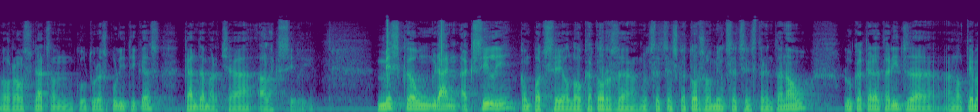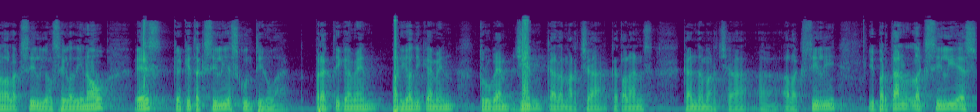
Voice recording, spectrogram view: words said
o relacionats amb cultures polítiques que han de marxar a l'exili. Més que un gran exili, com pot ser el del 14, 1714 o 1739, el que caracteritza en el tema de l'exili al segle XIX és que aquest exili és continuat. Pràcticament, periòdicament, trobem gent que ha de marxar, catalans que han de marxar a, eh, a l'exili i per tant l'exili és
